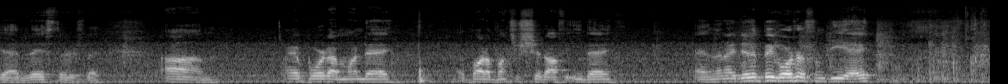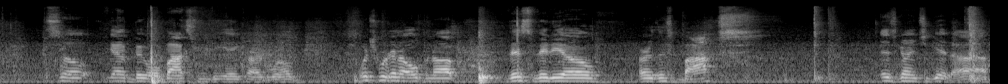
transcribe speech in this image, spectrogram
Yeah, today's Thursday. Um, I got bored on Monday. I bought a bunch of shit off of eBay. And then I did a big order from DA. So, got a big old box from DA Card World, which we're going to open up. This video, or this box, is going to get uh,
